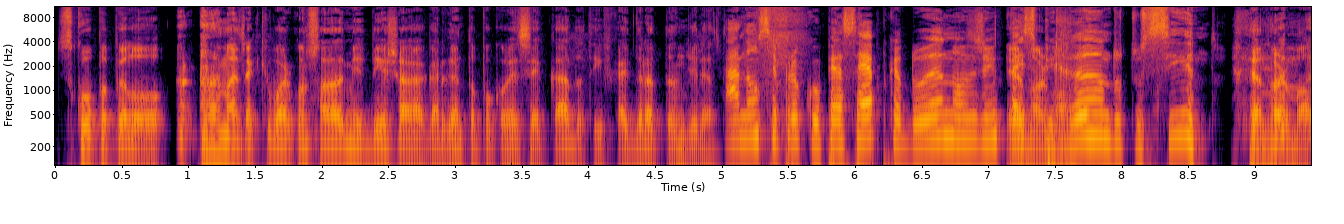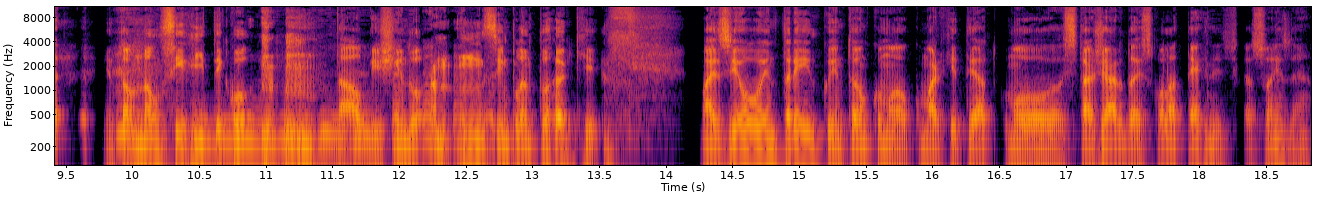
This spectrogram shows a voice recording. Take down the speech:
Desculpa pelo. Mas é que o ar-condicionado me deixa a garganta um pouco ressecada, tem que ficar hidratando direto. Ah, não se preocupe, essa época do ano a gente está É normal. espirrando, tossindo. É normal. Então não se irritem com. tá, o bichinho do... se implantou aqui. Mas eu entrei, então, como, como arquiteto, como estagiário da Escola Técnica de Edificações, né?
